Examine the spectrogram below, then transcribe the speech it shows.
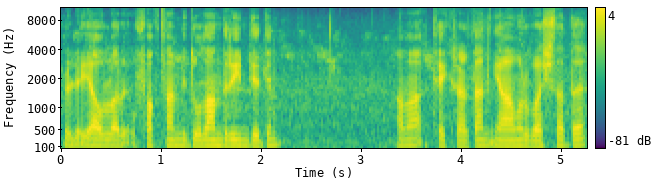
Şöyle yavruları ufaktan bir dolandırayım dedim. Ama tekrardan yağmur başladı.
